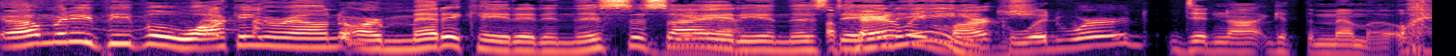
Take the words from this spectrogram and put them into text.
How many people walking around are medicated in this society in this day Apparently, and age? Mark Woodward did not get the memo.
